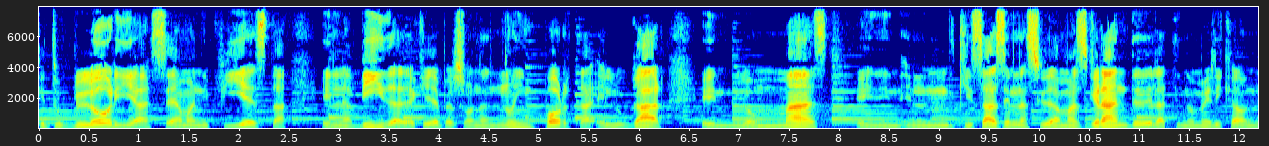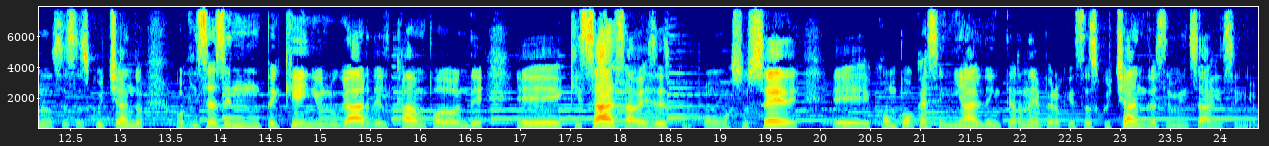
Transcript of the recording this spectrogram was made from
que tu gloria sea manifiesta en la vida de aquella persona, no importa el lugar, en lo más, en, quizás en la ciudad más grande de Latinoamérica donde nos está escuchando, o quizás en un pequeño lugar del campo donde eh, quizás a veces, como sucede, eh, con poca señal de internet, pero que está escuchando este mensaje, Señor.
